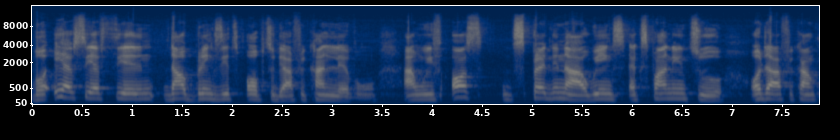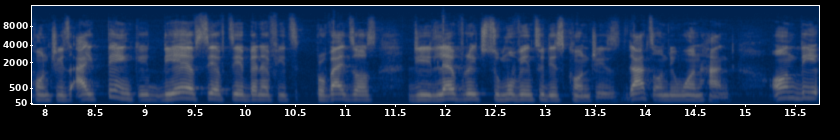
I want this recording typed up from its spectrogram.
but AFCFTA now brings it up to the African level. And with us spreading our wings, expanding to other African countries, I think the AFCFTA benefit provides us the leverage to move into these countries. That's on the one hand. On the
